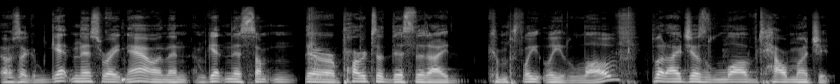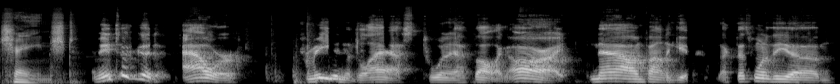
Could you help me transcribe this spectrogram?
I was like, I'm getting this right now, and then I'm getting this something. There are parts of this that I completely love, but I just loved how much it changed. I mean, it took a good hour for me in the glass to when I thought, like, all right, now I'm finally getting like that's one of the um,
